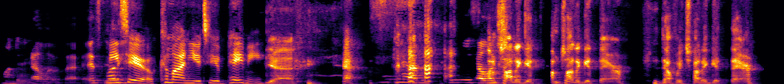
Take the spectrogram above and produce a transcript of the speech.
one day. I love that. It's Me too. Come on, YouTube, pay me. yeah yes I'm trying to get I'm trying to get there. Definitely trying to get there.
